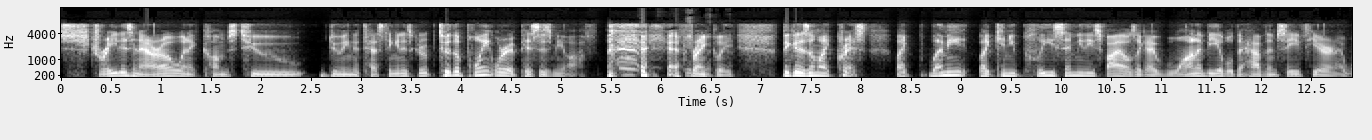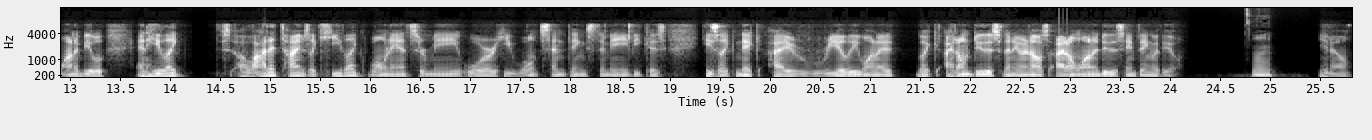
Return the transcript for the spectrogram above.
straight as an arrow when it comes to doing the testing in his group to the point where it pisses me off frankly. Because i'm like chris like let me like can you please send me these files? Like i want to be able to have them saved here and i want to be able and he like a lot of times like he like won't answer me or he won't send things to me because he's like nick i really want to like i don't do this with anyone else. I don't want to do the same thing with you. Right. you know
